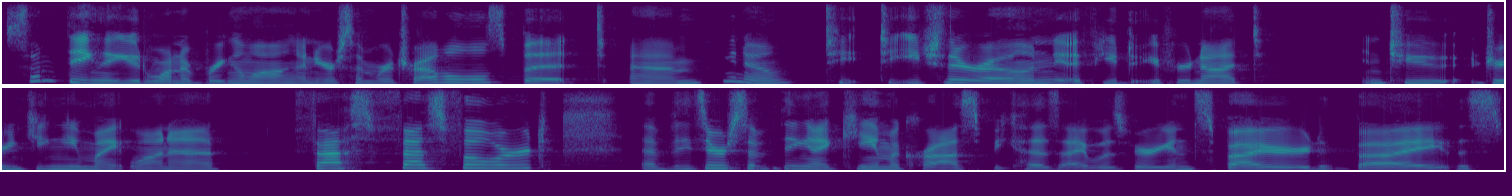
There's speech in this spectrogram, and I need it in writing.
something that you'd want to bring along on your summer travels, but um, you know, to, to each their own. If you if you're not into drinking, you might want to fast fast forward. Uh, these are something I came across because I was very inspired by this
